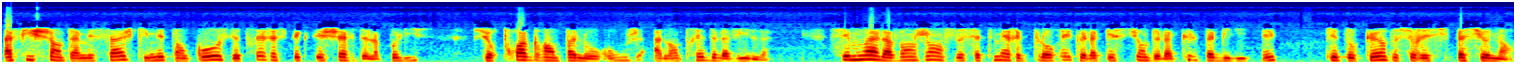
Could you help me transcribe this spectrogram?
affichant un message qui met en cause le très respecté chef de la police sur trois grands panneaux rouges à l'entrée de la ville. C'est moins la vengeance de cette mère éplorée que la question de la culpabilité qui est au cœur de ce récit passionnant.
